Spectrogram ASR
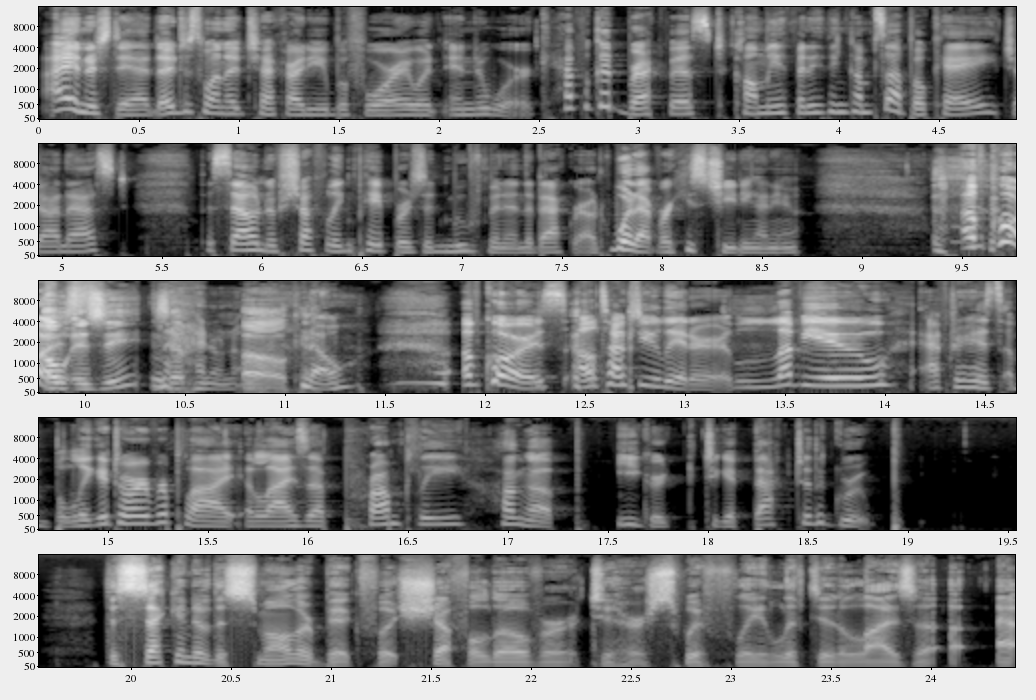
I understand. I just want to check on you before I went into work. Have a good breakfast. Call me if anything comes up, okay? John asked. The sound of shuffling papers and movement in the background. Whatever, he's cheating on you. Of course. Oh, is he? Is that- I don't know. Oh, okay. No. Of course. I'll talk to you later. Love you. After his obligatory reply, Eliza promptly hung up, eager to get back to the group. The second of the smaller Bigfoot shuffled over to her swiftly, lifted Eliza uh,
